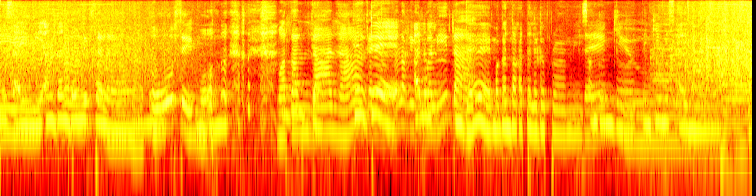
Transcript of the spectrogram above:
Miss Amy. Ang ganda Maraming niyo pala. salamat. Oo, same mo. Matanda na. Hindi. Kaya malaking balita. Hindi. Maganda ka talaga, promise. Ang Thank ganda. you. Thank you, Miss Amy.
